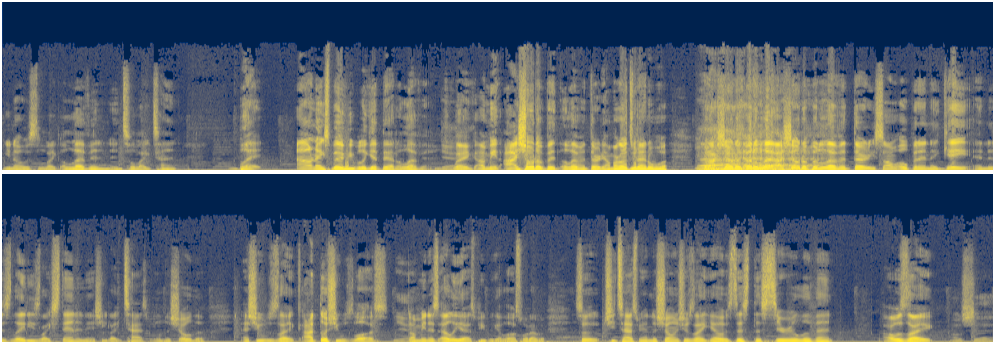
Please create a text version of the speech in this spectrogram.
you know it's like eleven until like ten, but. I don't expect people to get there at eleven. Yeah. Like, I mean, I showed up at eleven thirty. I'm not gonna do that no more. But I showed up at eleven. I showed up at eleven thirty. So I'm opening the gate, and this lady's like standing there. She like taps me on the shoulder, and she was like, I thought she was lost. Yeah. I mean, it's LES. People get lost, whatever. So she taps me on the shoulder, and she was like, Yo, is this the cereal event? I was like, Oh shit.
